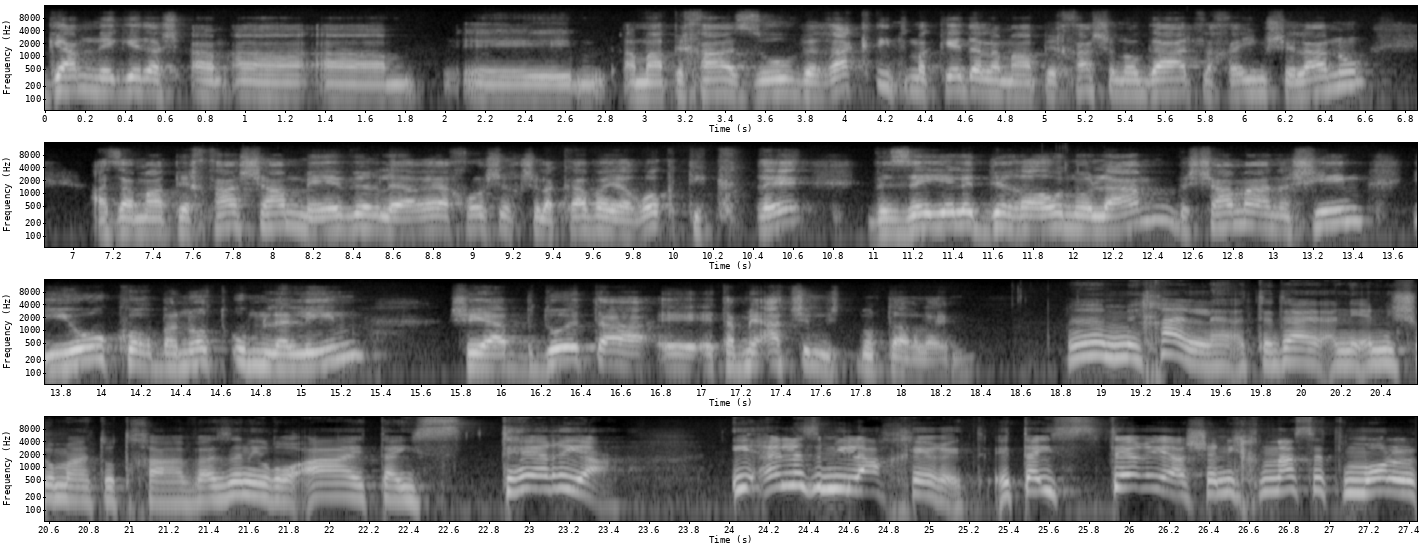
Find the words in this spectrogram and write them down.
גם נגד הש... אה, המהפכה הזו ורק נתמקד על המהפכה שנוגעת לחיים שלנו, אז המהפכה שם מעבר להרי החושך של הקו הירוק תקרה וזה יהיה לדיראון עולם ושם האנשים יהיו קורבנות אומללים שיאבדו את, ה... אה, את המעט שנותר להם. מיכל, אתה יודע, אני, אני שומעת אותך ואז אני רואה את ההיסטריה אין לזה מילה אחרת. את ההיסטריה שנכנס אתמול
